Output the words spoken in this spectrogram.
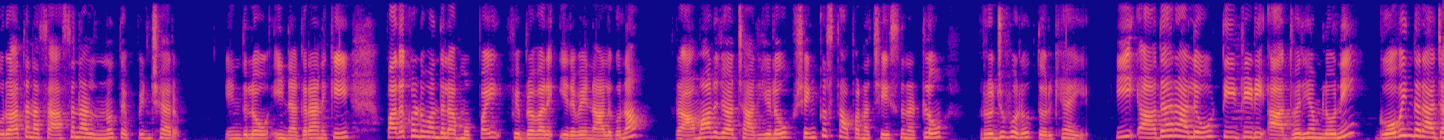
పురాతన శాసనాలను తెప్పించారు. ఇందులో ఈ నగరానికి పదకొండు వందల ముప్పై ఫిబ్రవరి ఇరవై నాలుగున రామానుజాచార్యులు శంకుస్థాపన చేసినట్లు రుజువులు దొరికాయి. ఈ ఆధారాలు టీటీడీ ఆధ్వర్యంలోని గోవిందరాజ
